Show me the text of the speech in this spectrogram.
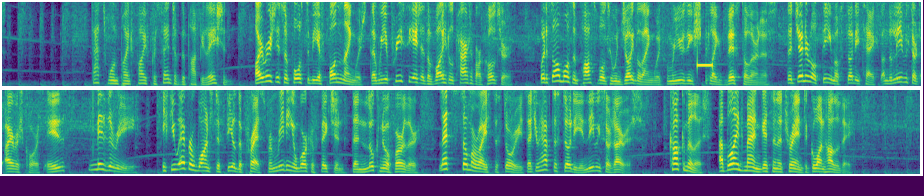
That's 1.5% of the population. Irish is supposed to be a fun language that we appreciate as a vital part of our culture, but it's almost impossible to enjoy the language when we're using shit like this to learn it. The general theme of study text on the Leaving Cert Irish course is misery. If you ever want to feel depressed from reading a work of fiction, then look no further. Let's summarise the stories that you have to study in Leaving Cert Irish. Cáca Milis, a blind man gets on a train to go on holiday.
